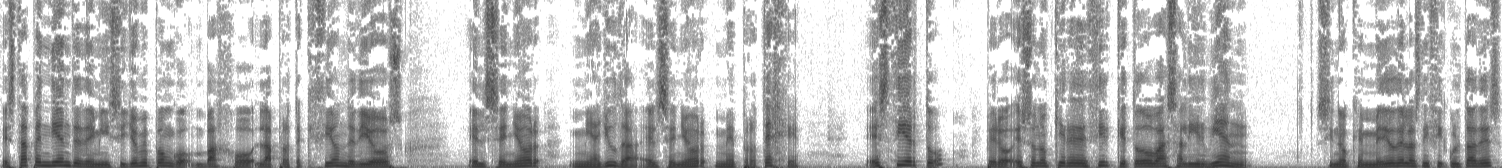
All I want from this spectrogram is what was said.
está pendiente de mí. Si yo me pongo bajo la protección de Dios, el Señor me ayuda, el Señor me protege. Es cierto, pero eso no quiere decir que todo va a salir bien, sino que en medio de las dificultades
